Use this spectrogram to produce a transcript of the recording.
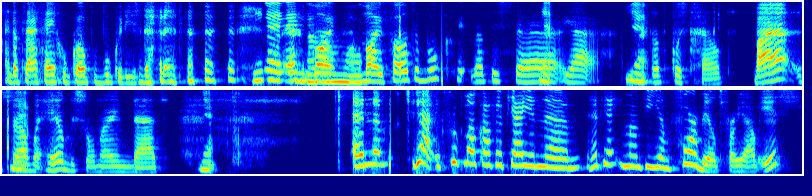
En dat zijn geen goedkope boeken die ze daar hebben. Nee, echt een mooi, mooi fotoboek. Dat is, uh, ja. ja. dat kost geld. Maar het is wel heel bijzonder inderdaad. Ja. En um, ja, ik vroeg me ook af, heb jij, een, uh, heb jij iemand die een voorbeeld voor jou is?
